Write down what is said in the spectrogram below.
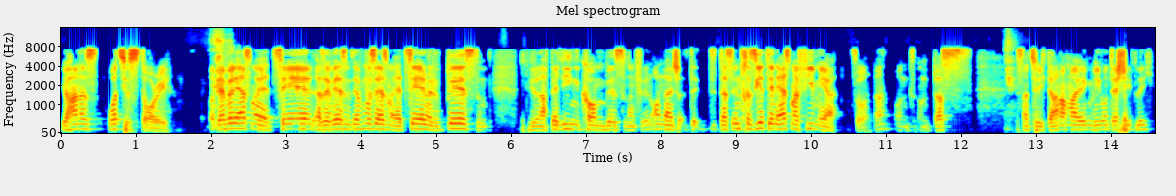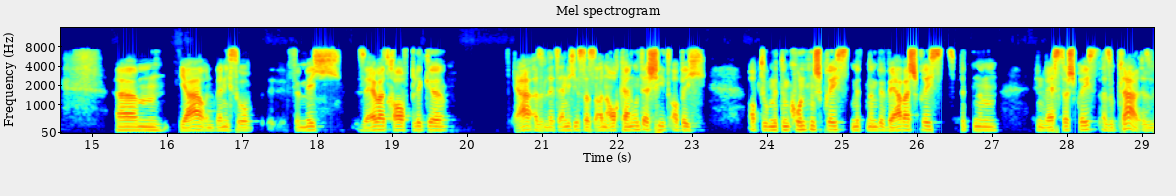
Johannes, what's your story? Und der will erstmal erzählen, also der muss erstmal erzählen, wer du bist und wie du nach Berlin gekommen bist und dann für den online Das interessiert den erstmal viel mehr. So, ne? und, und das ist natürlich da nochmal irgendwie unterschiedlich. Ähm, ja, und wenn ich so für mich selber drauf blicke, ja, also letztendlich ist das dann auch kein Unterschied, ob ich, ob du mit einem Kunden sprichst, mit einem Bewerber sprichst, mit einem Investor sprichst. Also klar, also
